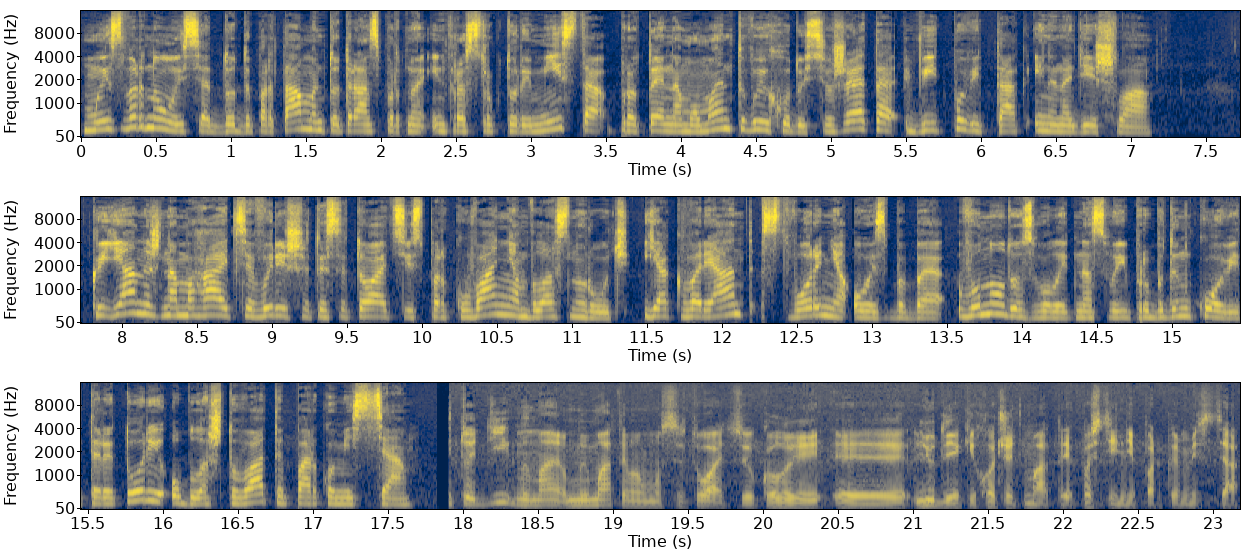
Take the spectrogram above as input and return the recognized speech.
Ми звернулися до департаменту транспортної інфраструктури міста, проте на момент виходу сюжета відповідь так і не надійшла. Кияни ж намагаються вирішити ситуацію з паркуванням власноруч. Як варіант створення ОСББ. Воно дозволить на своїй прибудинковій території облаштувати паркомісця. Тоді ми маємо ми матимемо ситуацію, коли е, люди, які хочуть мати постійні паркомісця,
